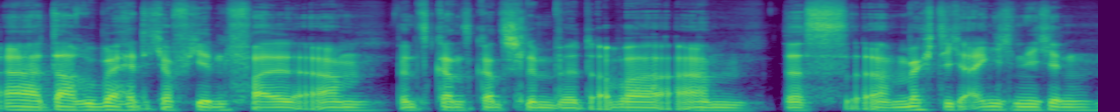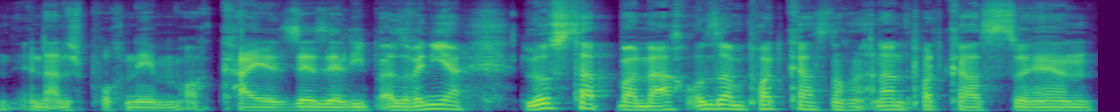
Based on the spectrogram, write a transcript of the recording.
äh, darüber hätte ich auf jeden Fall, ähm, wenn es ganz, ganz schlimm wird. Aber ähm, das äh, möchte ich eigentlich nicht in, in Anspruch nehmen. Auch Kai, sehr, sehr lieb. Also wenn ihr Lust habt, mal nach unserem Podcast noch einen anderen Podcast zu hören,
